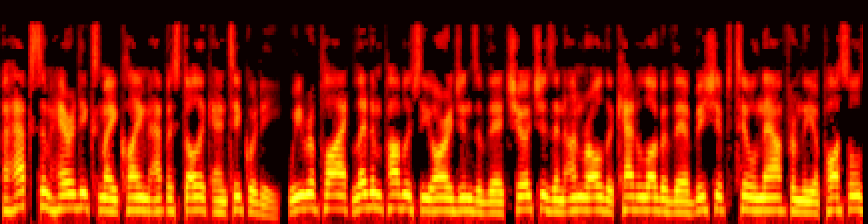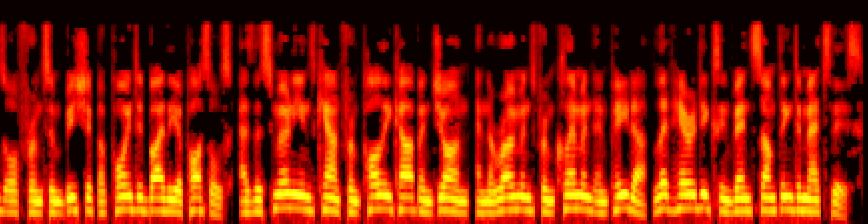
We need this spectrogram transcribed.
Perhaps some heretics may claim apostolic antiquity. We reply, let them publish the origins of their churches and unroll the catalogue of their bishops till now from the apostles or from some bishop appointed by the apostles, as the Smyrnians count from Polycarp and John, and the Romans from Clement and Peter, let heretics invent something to match this.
